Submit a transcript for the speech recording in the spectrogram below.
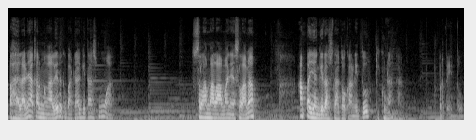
pahalanya akan mengalir kepada kita semua. Selama-lamanya, selama apa yang kita sedekahkan itu digunakan. Seperti itu.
